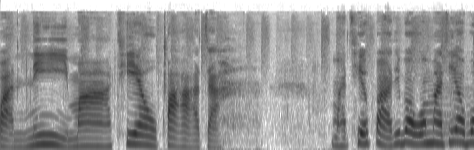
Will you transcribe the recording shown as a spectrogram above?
วันนี้มาเที่ยวป่าจ้ะ มาเที่ยวป่าที่บอกว่ามาเที่ยวบ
